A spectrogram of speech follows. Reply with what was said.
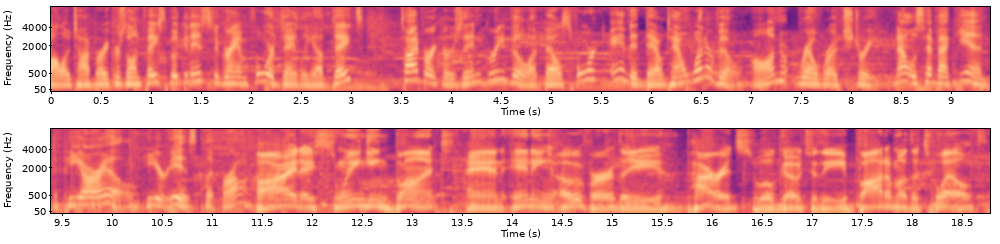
Follow Tiebreakers on Facebook and Instagram for daily updates. Tiebreakers in Greenville at Bells Fork and in downtown Winterville on Railroad Street. Now let's head back in to PRL. Here is Clip Brock. All right, a swinging bunt and inning over. The Pirates will go to the bottom of the 12th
